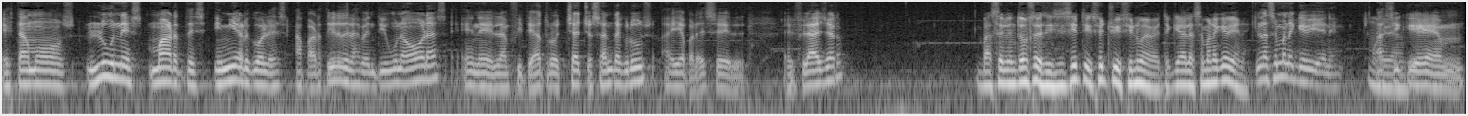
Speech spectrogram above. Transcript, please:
Estamos lunes, martes y miércoles a partir de las 21 horas en el anfiteatro Chacho Santa Cruz. Ahí aparece el, el flyer. Va a ser entonces 17, 18 y 19. Te queda la semana que viene. La semana que viene. Muy Así bien. que mm,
